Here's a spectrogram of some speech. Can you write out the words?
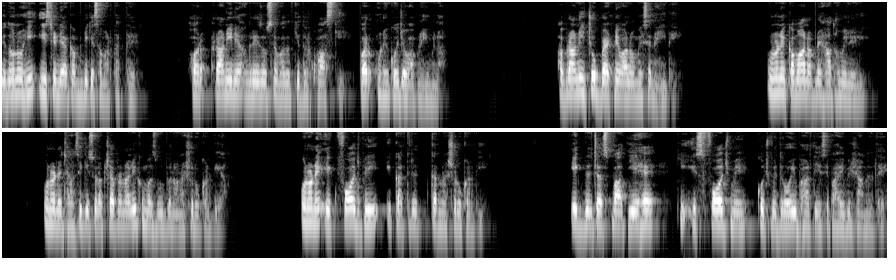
ये दोनों ही ईस्ट इंडिया कंपनी के समर्थक थे और रानी ने अंग्रेज़ों से मदद की दरख्वास्त की, पर उन्हें कोई जवाब नहीं मिला। अब रानी चुप बैठने वालों में से नहीं थी। उन्होंने कमान अपने हाथों में ले ली। उन्होंने झांसी की सुरक्षा प्रणाली को मज़बूत बनाना शुरू कर दिया। उन्होंने एक फौज भी एकत्रित करना शुरू कर दी। एक दिलचस्प बात यह है कि इस फौज में कुछ विद्रोही भारतीय सिपाही भी शामिल थे।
